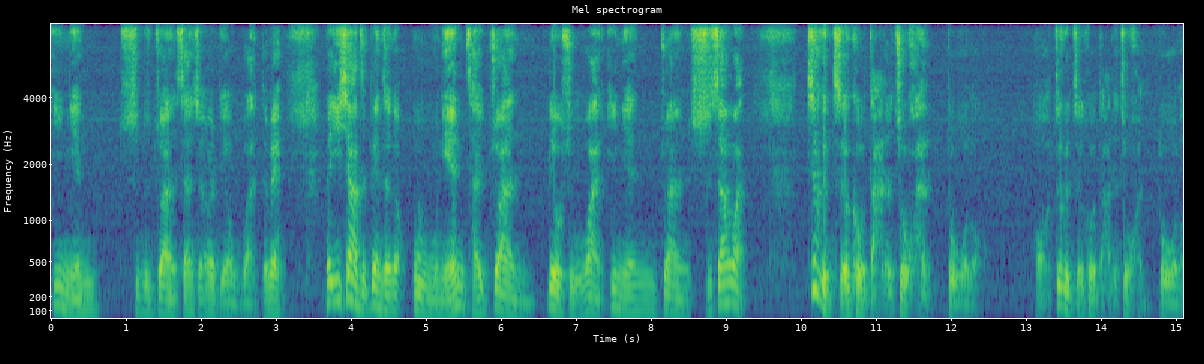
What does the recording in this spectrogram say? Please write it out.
一年是不是赚三十二点五万，对不对？那一下子变成了五年才赚六十五万，一年赚十三万。这个折扣打的就很多了，哦，这个折扣打的就很多了。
